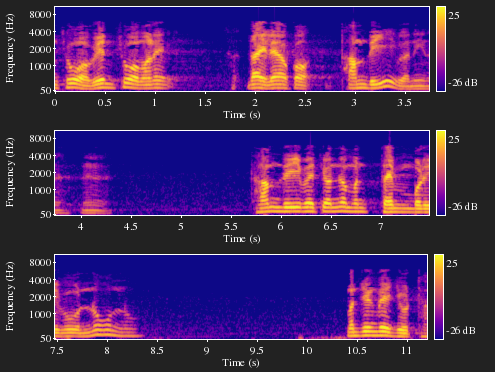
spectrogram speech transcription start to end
ำชั่ว เว้นชั่วมาเนี่ยได้แล้วก็ทำดีแบบนี้นะทำดีไปจนว่ามันเต็มบริบูรณ์นู่น มันจึงได้หยุดท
